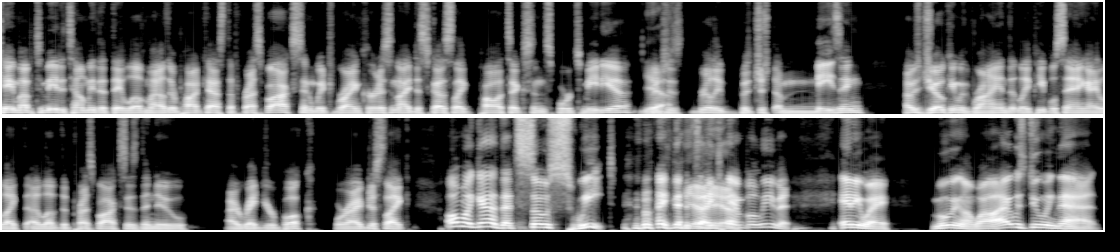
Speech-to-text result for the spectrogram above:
came up to me to tell me that they love my other podcast, The Press Box, in which Brian Curtis and I discuss like politics and sports media, Yeah. which is really, but just amazing. I was joking with Brian that like people saying I like, I love The Press Box is the new I read your book, where I'm just like, oh my God, that's so sweet. like that's, Yeah, I yeah. can't believe it. Anyway, moving on. While I was doing that,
